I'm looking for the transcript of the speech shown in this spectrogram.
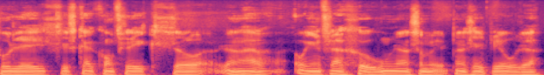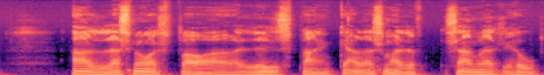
politiska konflikter och, den här, och inflationen som i princip gjorde alla småsparare, luspank, alla som hade samlat ihop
